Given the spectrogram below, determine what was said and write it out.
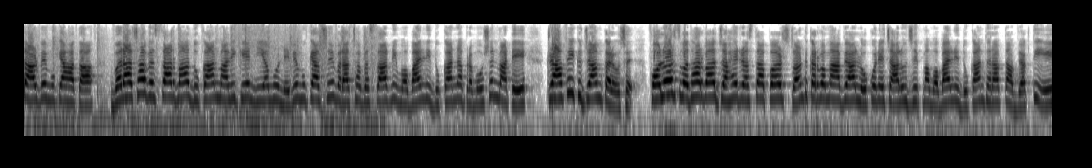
તાળવે મૂક્યા હતા. વરાછા વિસ્તારમાં દુકાન માલિકે નિયમો નેવે મૂક્યા છે. વરાછા વિસ્તારની મોબાઈલની દુકાનના પ્રમોશન માટે ટ્રાફિક જામ કર્યો છે. ફોલોઅર્સ વધારવા જાહેર રસ્તા પર સ્ટન્ટ કરવામાં આવ્યા. લોકોને ચાલુ જીપમાં મોબાઈલની દુકાન ધરાવતા વ્યક્તિએ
